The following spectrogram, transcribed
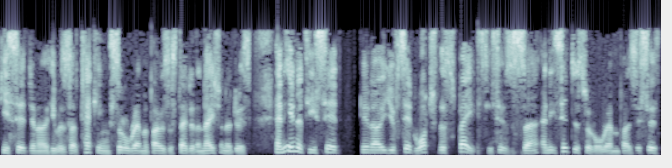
he said, you know, he was attacking Cyril Ramaphosa's State of the Nation address. And in it, he said, you know, you've said watch the space. He says, uh, and he said to Cyril Ramaphosa, he says,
